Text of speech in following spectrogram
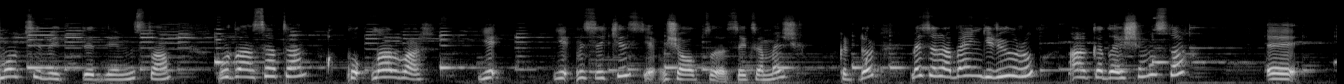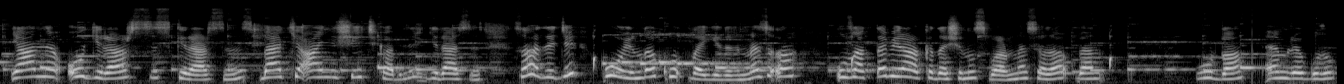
Multibit dediğimiz tam buradan zaten kodlar var. Ye 78, 76, 85, 44. Mesela ben giriyorum. Arkadaşımız da e, yani o girer, siz girersiniz. Belki aynı şey çıkabilir, girersiniz. Sadece bu oyunda kodla girir. Mesela uzakta bir arkadaşınız var. Mesela ben buradan Emre Grup,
